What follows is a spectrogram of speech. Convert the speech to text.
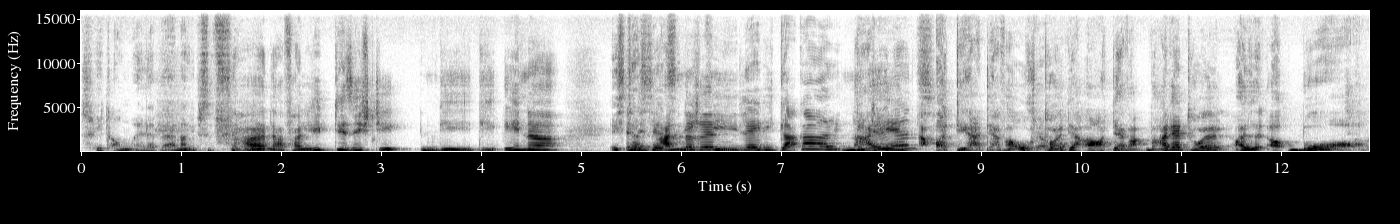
Sweet Home Alabama gibt's einen Film? Da, da verliebt die sich die, in die, die eine. Ist das jetzt anderen- nicht die Lady Gaga? die Nein, Dingens? oh, der, der war auch toll. Der, oh, der war, war der toll. Also, oh, boah.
